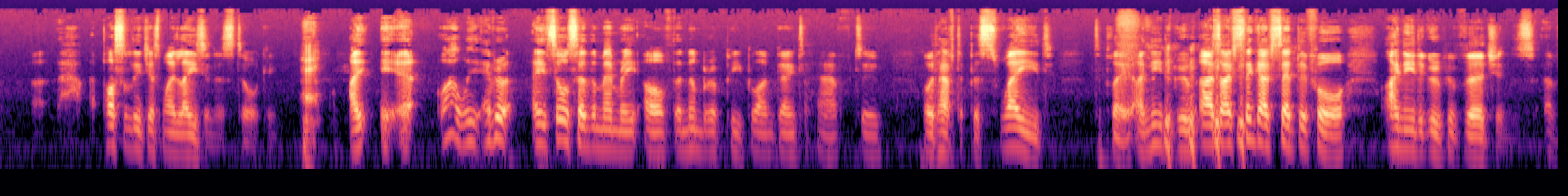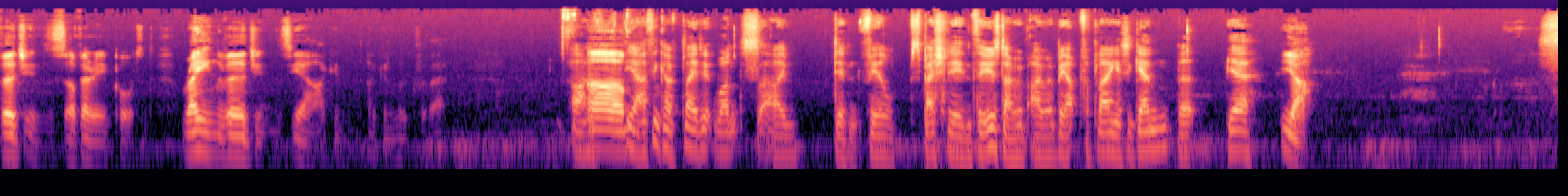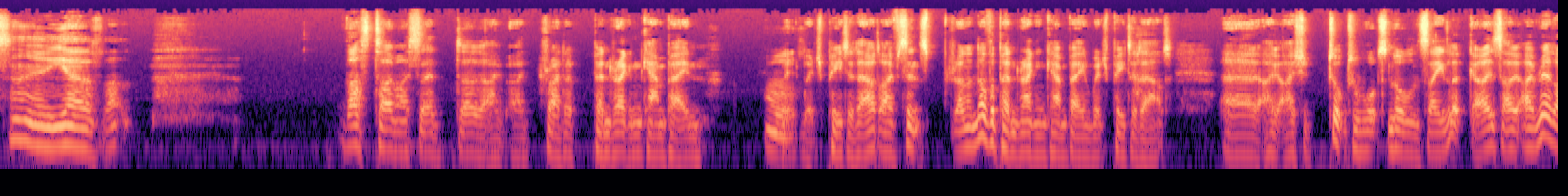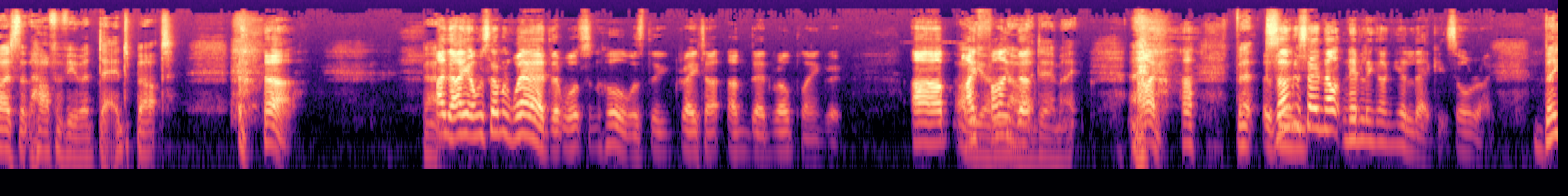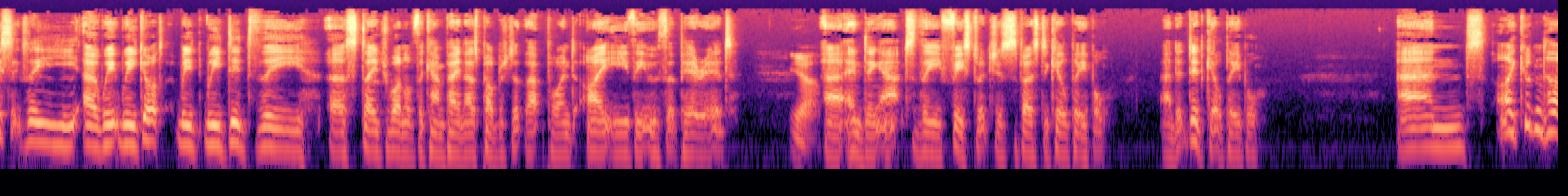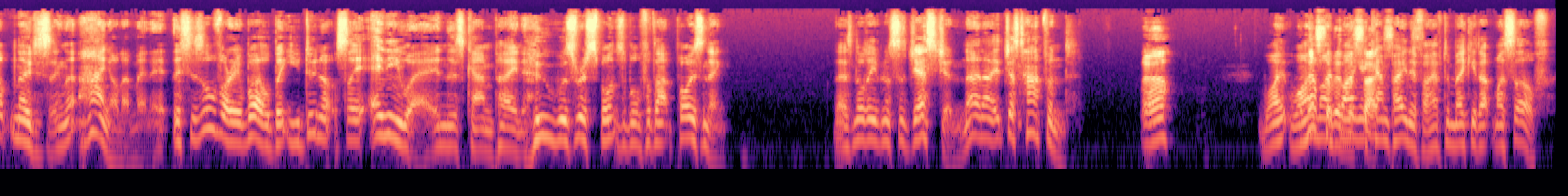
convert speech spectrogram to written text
possibly just my laziness talking. Hey. I it, uh, well, every, it's also the memory of the number of people I'm going to have to, I would have to persuade to play. I need a group, as I think I've said before. I need a group of virgins. Uh, virgins are very important. Reign virgins, yeah, I can, I can look for that. Um, yeah, I think I've played it once. I didn't feel especially enthused. I would I would be up for playing it again, but yeah, yeah. So yeah, that, last time I said uh, I, I, tried a Pendragon campaign, mm. which, which, petered out. I've since run another Pendragon campaign, which petered out. Uh, I, I, should talk to Watson Hall and say, look, guys, I, I realise that half of you are dead, but I, I, was unaware that Watson Hall was the great uh, undead role playing group. Um, oh, I find no that idea, But as long um, as they're not nibbling on your leg, it's all right. Basically, uh, we we got we we did the uh, stage one of the campaign as published at that point, i.e., the Uther period. Yeah. Uh, ending at the feast, which is supposed to kill people, and it did kill people. And I couldn't help noticing that, hang on a minute, this is all very well, but you do not say anywhere in this campaign who was responsible for that poisoning. There's not even a suggestion. No, no, it just happened. Yeah. Why? Why am I have been the buying a Saxons. campaign if I have to make it up myself?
